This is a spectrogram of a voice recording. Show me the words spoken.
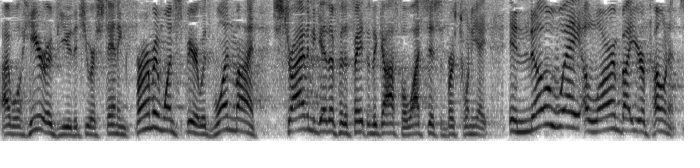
I will hear of you that you are standing firm in one spirit, with one mind, striving together for the faith of the gospel. Watch this in verse 28. In no way alarmed by your opponents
